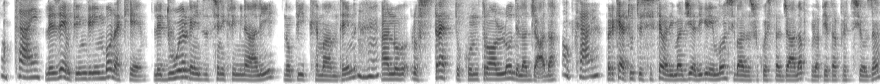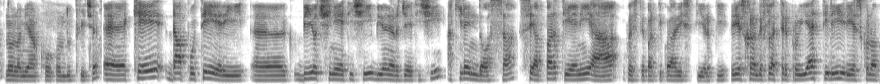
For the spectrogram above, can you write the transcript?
Ok. L'esempio in Greenbone è che le due organizzazioni criminali, No Peak e Mountain, mm-hmm. hanno lo stretto controllo della Giada. Ok. Perché tutto il sistema di magia di Greenbone si basa su questa Giada, proprio la pietra preziosa, non la mia co-conduttrice, eh, che dà poteri eh, biocinetici, bioenergetici a chi la indossa se appartieni a queste particolari stirpi. Riescono a deflettere proiettili, riescono a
